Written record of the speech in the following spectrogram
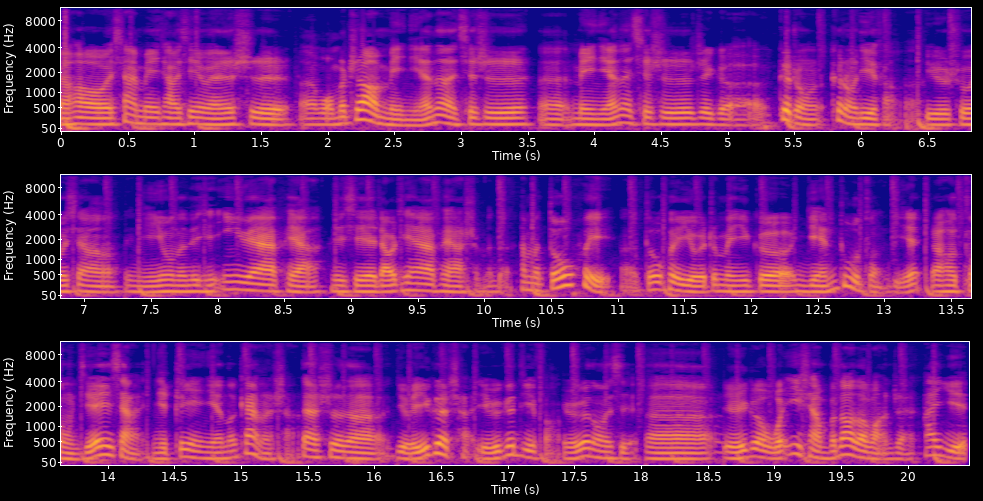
然后下面一条新闻是，呃，我们知道每年呢，其实，呃，每年呢，其实这个个各种各种地方啊，比如说像你用的那些音乐 app 呀、那些聊天 app 呀什么的，他们都会呃都会有这么一个年度总结，然后总结一下你这一年都干了啥。但是呢，有一个产有一个地方有一个东西，呃，有一个我意想不到的网站，它也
